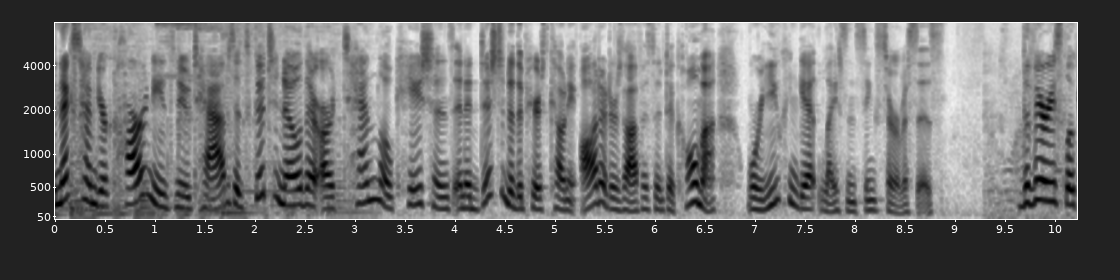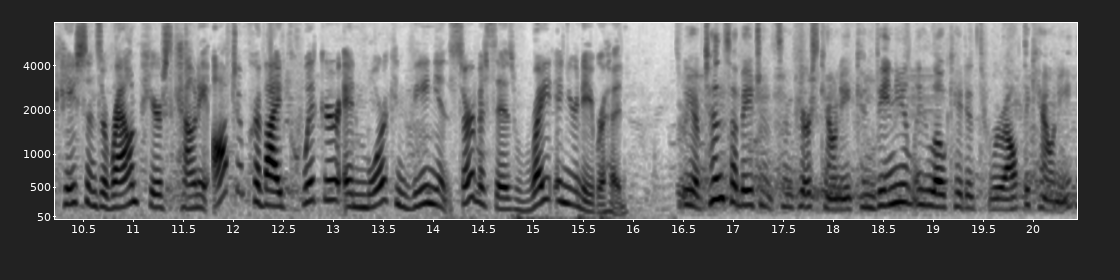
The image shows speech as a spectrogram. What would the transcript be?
The next time your car needs new tabs, it's good to know there are 10 locations in addition to the Pierce County Auditor's Office in Tacoma where you can get licensing services. The various locations around Pierce County often provide quicker and more convenient services right in your neighborhood. We have 10 subagents in Pierce County, conveniently located throughout the county.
